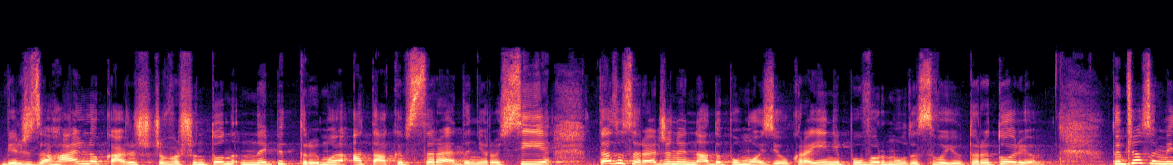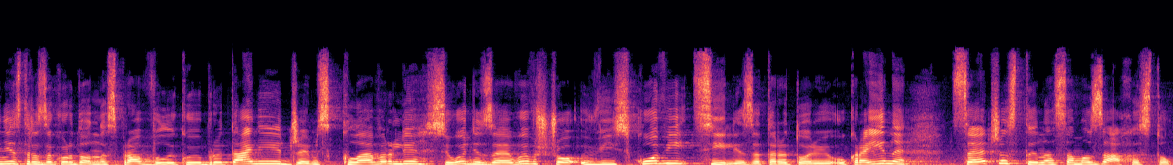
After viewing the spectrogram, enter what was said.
Більш загально кажуть, що Вашингтон не підтримує атаки всередині Росії та зосереджений на допомозі Україні повернути свою територію. Тим часом міністр закордонних справ Великої Британії Джеймс Клеверлі сьогодні заявив, що військові цілі за територією України це частина самозахисту.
